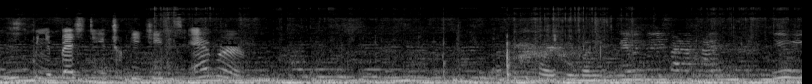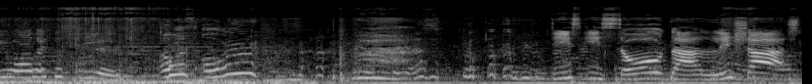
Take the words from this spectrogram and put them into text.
This has been the best day of Chuck E. Cheese's ever. You, buddy. You, you are like the sweetest. Oh, it's over? This is so delicious.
